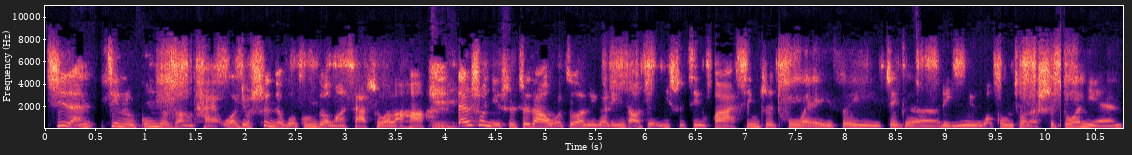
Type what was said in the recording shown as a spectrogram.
既然进入工作状态，我就顺着我工作往下说了哈。嗯。单说你是知道我做那个领导者意识进化、心智突围，所以这个领域我工作了十多年。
